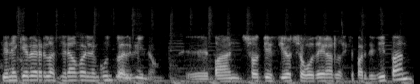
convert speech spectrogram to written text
tiene que ver relacionado con el mundo del vino. Eh, van, son 18 bodegas las que participan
